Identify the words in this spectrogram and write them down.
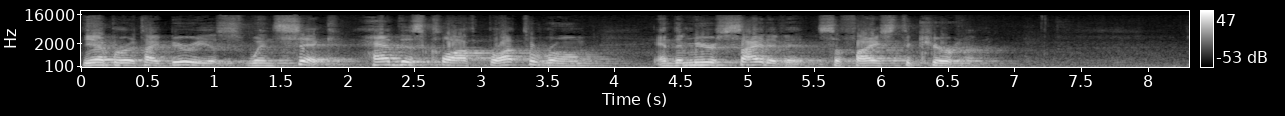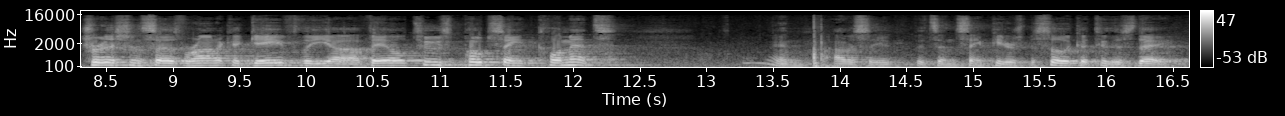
The Emperor Tiberius, when sick, had this cloth brought to Rome, and the mere sight of it sufficed to cure him. Tradition says Veronica gave the uh, veil to Pope St. Clement, and obviously it's in St. Peter's Basilica to this day.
